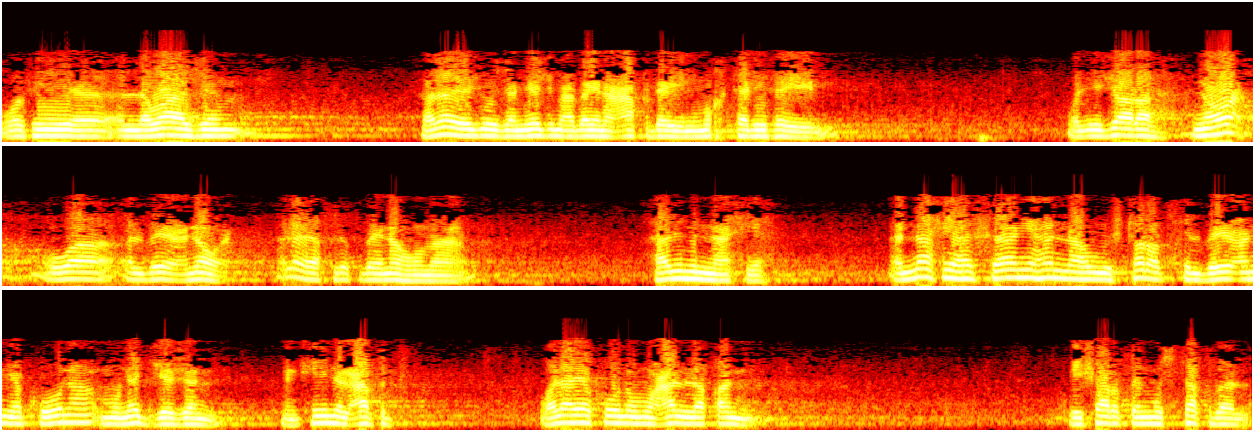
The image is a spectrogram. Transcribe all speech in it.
وفي اللوازم. فلا يجوز أن يجمع بين عقدين مختلفين. والإجارة نوع والبيع نوع فلا يخلط بينهما. هذه من ناحية. الناحية الثانية أنه يشترط في البيع أن يكون منجزا من حين العقد ولا يكون معلقا بشرط مستقبل.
